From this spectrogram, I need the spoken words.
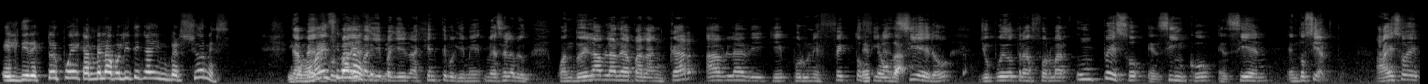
el director puede cambiar la política de inversiones. Y Ya, pero disculpa, la para, que, para que la gente, porque me, me hace la pregunta. Cuando él habla de apalancar, habla de que por un efecto financiero yo puedo transformar un peso en 5, en 100, en 200. A eso es,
